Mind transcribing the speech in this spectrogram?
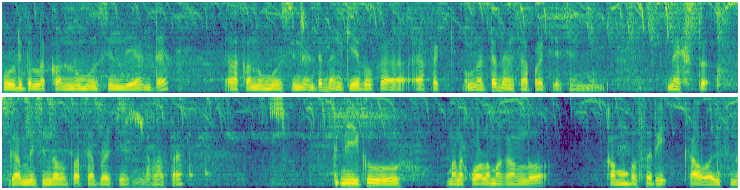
కోడి పిల్ల కన్ను మూసింది అంటే ఇలా కన్ను మూసింది అంటే దానికి ఏదో ఒక ఎఫెక్ట్ ఉన్నట్టే దాన్ని సెపరేట్ చేసేయండి ముందు. నెక్స్ట్ గమనించిన తర్వాత సెపరేట్ చేసిన తర్వాత మీకు మన కోళ్ళ మకంలో కంపల్సరీ కావాల్సిన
